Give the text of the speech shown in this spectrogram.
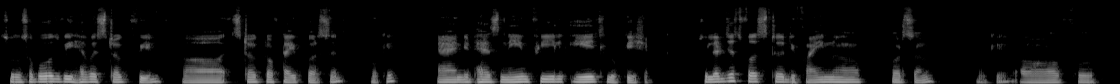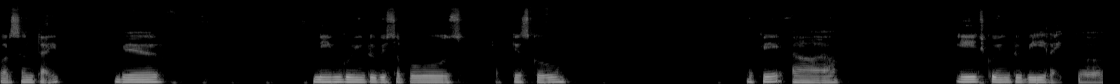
So suppose we have a struct field struct of type person. Okay and it has name field age location. So let's just first uh, define a person okay of person type where name going to be suppose practice go okay uh, age going to be like uh,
